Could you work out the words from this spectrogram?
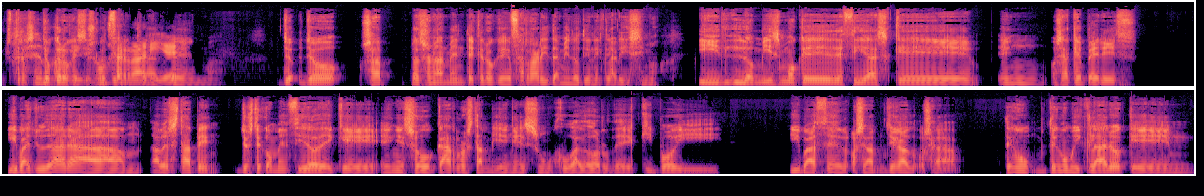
Ostras, Yo creo que sí. es un Ferrari, claro, ¿eh? Yo, yo, o sea, personalmente creo que Ferrari también lo tiene clarísimo. Y lo mismo que decías que, en, o sea, que Pérez iba a ayudar a, a Verstappen, yo estoy convencido de que en eso Carlos también es un jugador de equipo y, y va a hacer, o sea, llegado, o sea, tengo, tengo muy claro que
